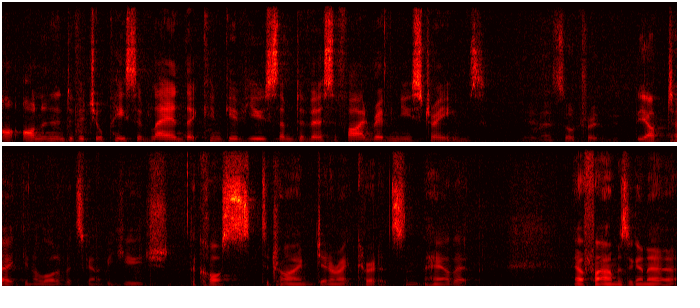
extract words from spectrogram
on, on an individual piece of land that can give you some diversified revenue streams. Yeah, that's all true. The uptake in a lot of it's going to be huge. The costs to try and generate credits and how that, how farmers are going to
